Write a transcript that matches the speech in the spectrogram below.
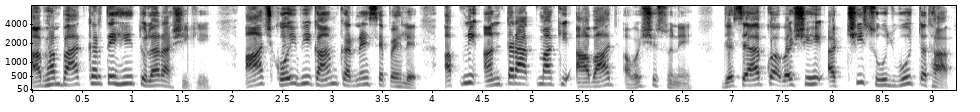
अब हम बात करते हैं तुला राशि की। आज कोई भी काम करने से पहले अपनी अंतरात्मा की आवाज़ अवश्य सुने। जैसे आपको अवश्य ही अच्छी सूझबूझ तथा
